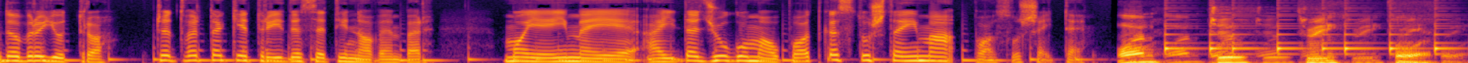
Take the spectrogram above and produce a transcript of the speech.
Dobro jutro. Četvrtak je 30. novembar. Moje ime je Aida Đuguma u podcastu Šta ima, poslušajte. 1, 2, 3, 4.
